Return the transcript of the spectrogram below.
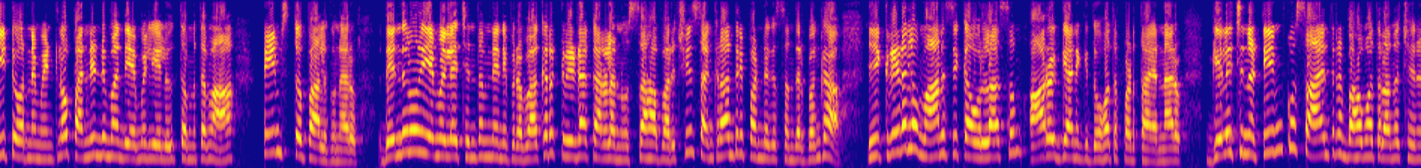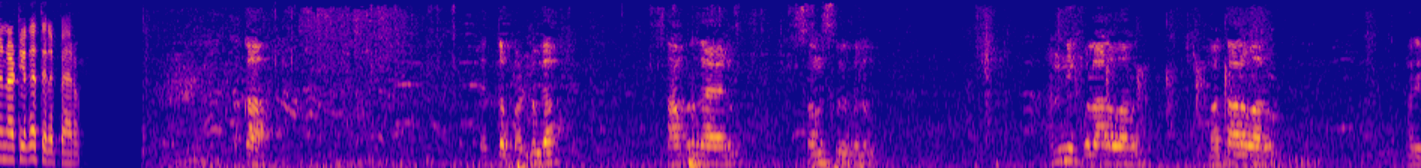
ఈ టోర్నమెంట్లో పన్నెండు మంది ఎమ్మెల్యేలు తమ తమ టీమ్స్తో పాల్గొన్నారు. దెందులూరు ఎమ్మెల్యే చింతంనేని ప్రభాకర్ క్రీడాకారులను ఉత్సాహపరిచి సంక్రాంతి పండుగ సందర్భంగా ఈ క్రీడలు మానసిక ఉల్లాసం ఆరోగ్యానికి దోహదపడతాయన్నారు. గెలిచిన టీంకు సాయంత్రం బహుమతులు అందచేయనున్నట్లుగా తెలిపారు. పెద్ద పండుగ. సాంప్రదాయాలు సంస్కృతులు అన్ని కులాల వారు మతాల వారు మరి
